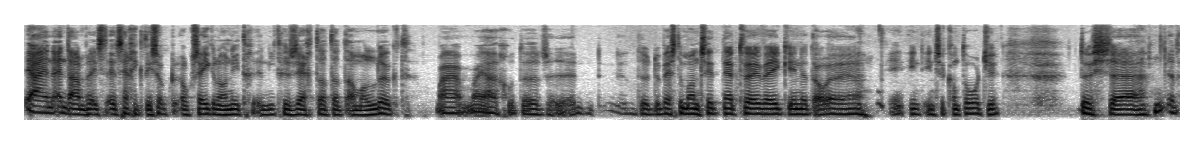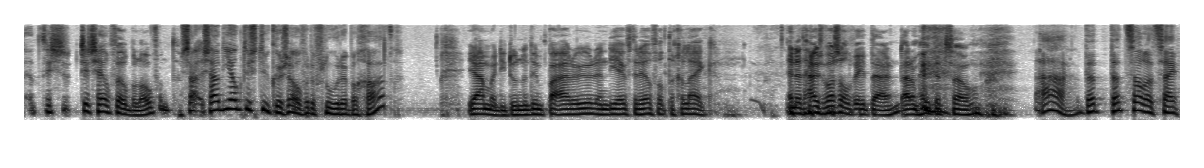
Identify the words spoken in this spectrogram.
ja, en, en daarom zeg ik, het is ook, ook zeker nog niet, niet gezegd dat dat allemaal lukt. Maar, maar ja, goed, de, de, de, beste man zit net twee weken in, het, uh, in, in, zijn kantoortje. Dus uh, het, is, het is heel veelbelovend. Zou, zou die ook de stukers over de vloer hebben gehad? Ja, maar die doen het in een paar uur en die heeft er heel veel tegelijk. En het huis was al wit daar, daarom heet het zo. Ah, dat, dat zal het zijn.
